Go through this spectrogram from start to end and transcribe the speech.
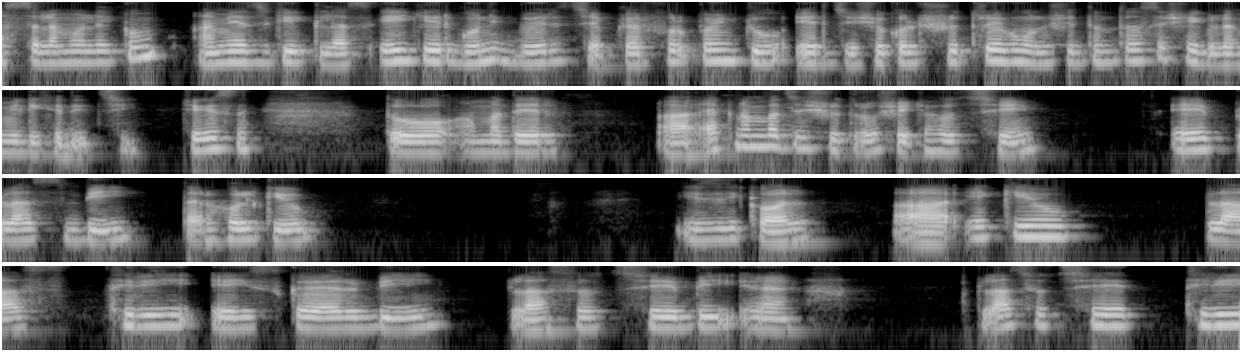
আসসালামু আলাইকুম। আমি আজকে ক্লাস এইট এর গণিত বইয়ের চ্যাপ্টার ফোর পয়েন্ট টু এর যে সকল সূত্র এবং অনুসিদ্ধান্ত আছে, সেগুলো আমি লিখে দিচ্ছি, ঠিক আছে? তো আমাদের এক নম্বর যে সূত্র, সেটা হচ্ছে এ প্লাস বি তার whole cube is equal A cube plus three A square B plus হচ্ছে বি প্লাস হচ্ছে three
